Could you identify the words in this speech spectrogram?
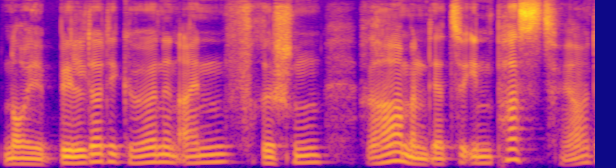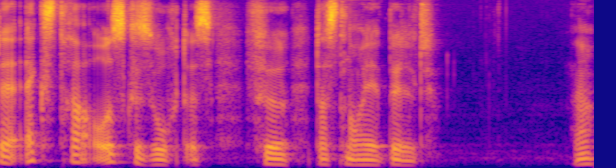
neue Bilder, die gehören in einen frischen Rahmen, der zu ihnen passt, ja, der extra ausgesucht ist für das neue Bild. Ja,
